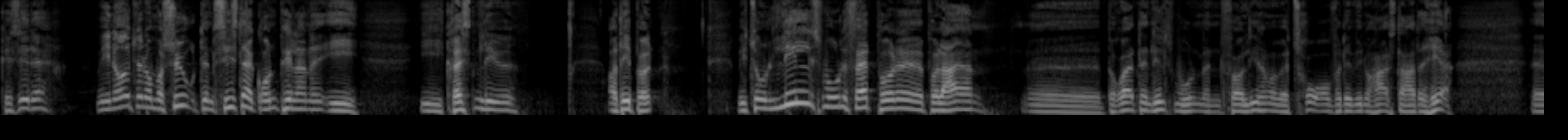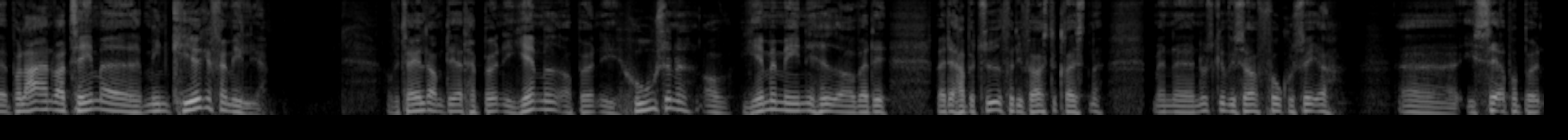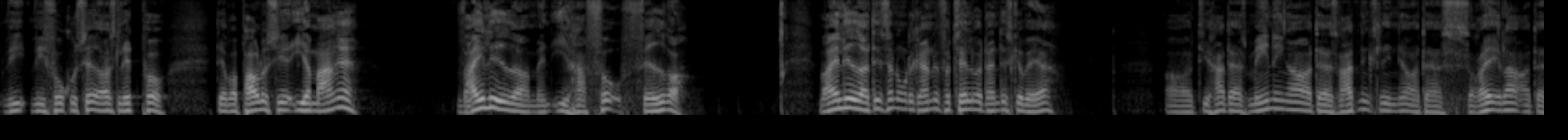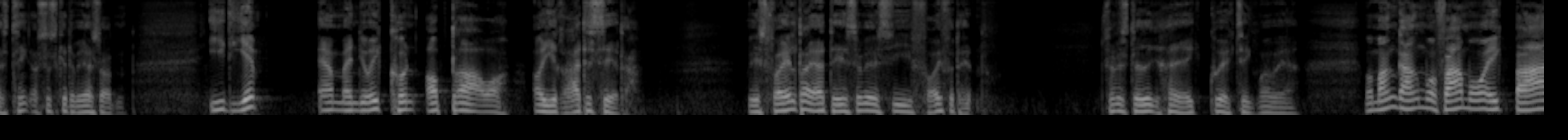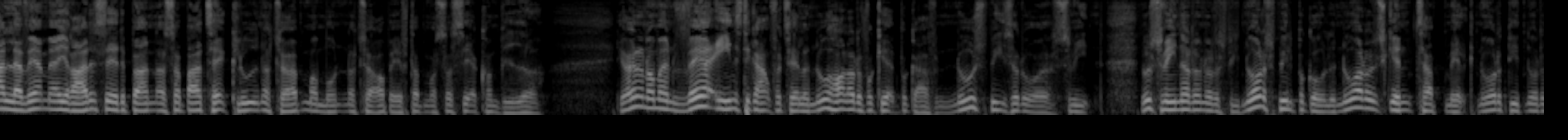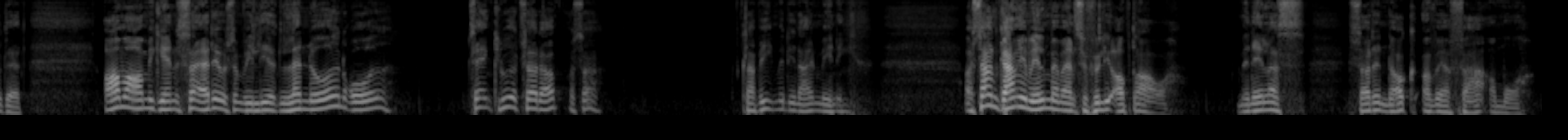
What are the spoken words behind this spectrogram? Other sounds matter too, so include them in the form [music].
Kan I se det? Vi er nået til nummer syv, den sidste af grundpillerne i, i kristenlivet, og det er bøn. Vi tog en lille smule fat på det på lejren, øh, berørt den en lille smule, men for ligesom at være tro over for det, vi nu har startet her. Øh, på lejren var temaet min kirkefamilie. Og vi talte om det at have bøn i hjemmet, og bøn i husene, og hjemmemenigheder, og hvad det, hvad det har betydet for de første kristne. Men øh, nu skal vi så fokusere øh, især på bøn. Vi, vi fokuserede også lidt på det, hvor Paulus siger, I er mange vejledere, men I har få fædre. Vejledere, det er sådan nogle, der gerne vil fortælle, hvordan det skal være. Og de har deres meninger, og deres retningslinjer, og deres regler, og deres ting, og så skal det være sådan. I et hjem er man jo ikke kun opdrager og i rettesætter. Hvis forældre er det, så vil jeg sige, føj for den. Sådan et sted havde jeg ikke, kunne jeg ikke tænke mig at være. Hvor mange gange må far og mor ikke bare lade være med at i rettesætte børn, og så bare tage kluden og tørre dem om munden og tørre op efter dem, og så se at komme videre. Det er jo når man hver eneste gang fortæller, nu holder du forkert på gaffen, nu spiser du øh, svin, nu sviner du, når du spiser, nu har du spildt på gulvet, nu har du igen tabt mælk, nu har du dit, nu har du dat. Om og om igen, så er det jo som vi lige, lad nåden råde. Tag en klud og tør det op, og så klap i med din egen mening. Og så en gang imellem, at man selvfølgelig opdrager. Men ellers, så er det nok at være far og mor.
